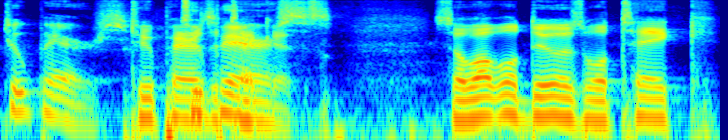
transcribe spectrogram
Two pairs. Two pairs of pairs. tickets. So what we'll do is we'll take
